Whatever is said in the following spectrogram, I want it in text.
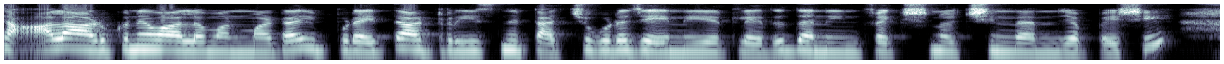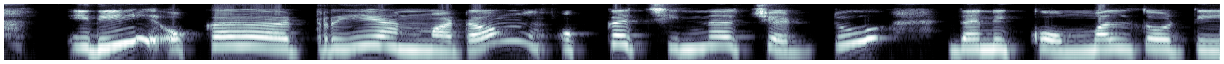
చాలా ఆడుకునే వాళ్ళం అనమాట ఇప్పుడైతే ఆ ట్రీస్ని టచ్ కూడా చేయనీయట్లేదు. దాని ఇన్ఫెక్షన్ వచ్చిందని చెప్పేసి. ఇది ఒక ట్రీ అన్నమాట. ఒక్క చిన్న చెట్టు దాని కొమ్మలతోటి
